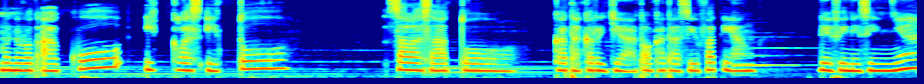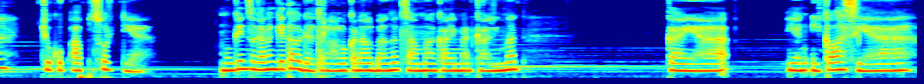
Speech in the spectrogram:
Menurut aku, ikhlas itu salah satu kata kerja atau kata sifat yang definisinya cukup absurd ya mungkin sekarang kita udah terlalu kenal banget sama kalimat-kalimat kayak yang ikhlas ya,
